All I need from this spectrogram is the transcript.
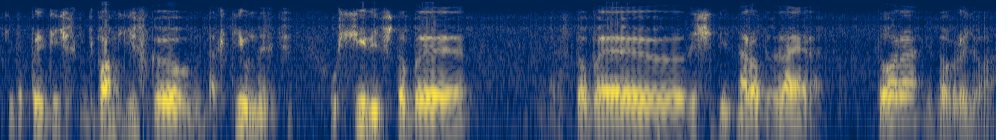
какие-то политические, дипломатическую активность усилить, чтобы, чтобы защитить народ Израиля. Тора и добрые дела.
